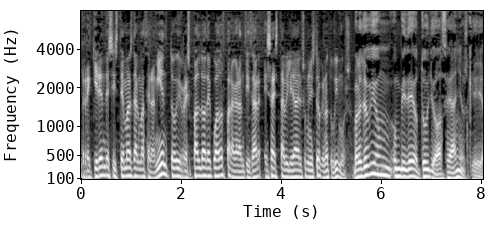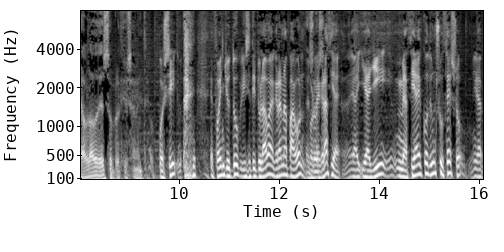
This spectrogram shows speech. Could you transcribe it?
requieren de sistemas de almacenamiento y respaldo adecuados para garantizar esa estabilidad del suministro que no tuvimos. Pero yo vi un, un video tuyo hace años que hablaba de eso precisamente. Pues sí, fue en YouTube y se titulaba El Gran Apagón, por es. Y allí me hacía eco de un suceso, mira,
